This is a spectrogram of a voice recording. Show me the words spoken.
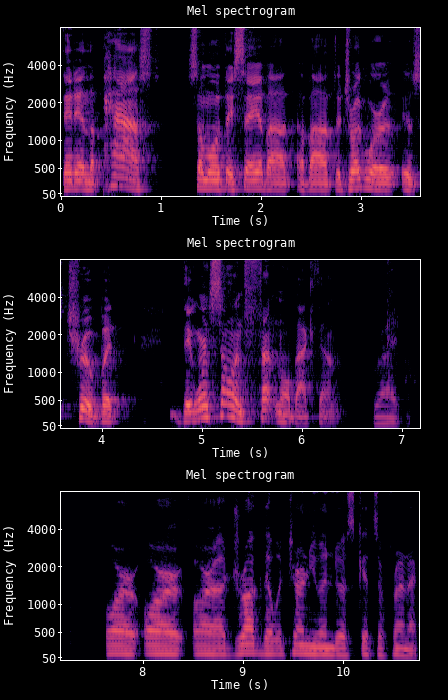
that in the past, some of what they say about about the drug war is true, but they weren't selling fentanyl back then. Right. Or or or a drug that would turn you into a schizophrenic.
